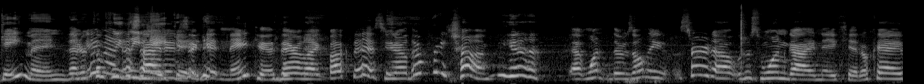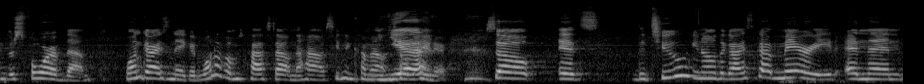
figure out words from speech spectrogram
gay men that The are completely decided naked. to get naked. They're like, "Fuck this," you know. They're pretty drunk. yeah. At one, there was only started out with just one guy naked. Okay, there's four of them. One guy's naked. One of them's passed out in the house. He didn't come out until Yeah. later. So it's the two. You know, the guys got married, and then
